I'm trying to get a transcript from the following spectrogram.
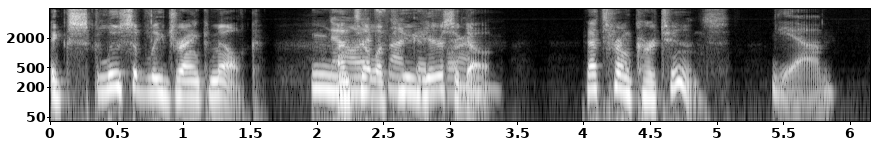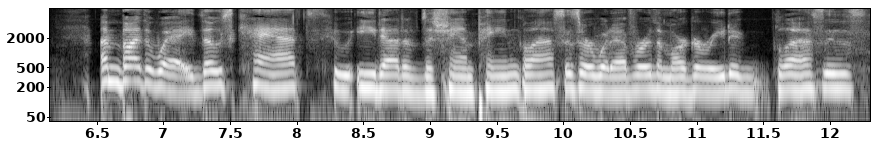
exclusively drank milk No, until a few years ago. That's from cartoons. Yeah. And by the way, those cats who eat out of the champagne glasses or whatever, the margarita glasses,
